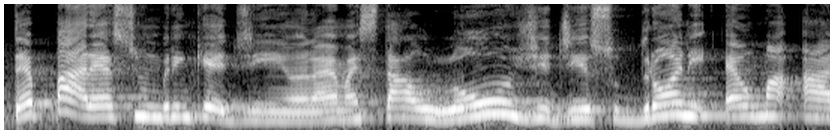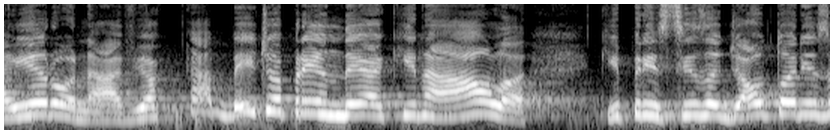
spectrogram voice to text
Até parece um brinquedinho, né? Mas está longe disso. Drone é uma aeronave. Eu acabei de aprender aqui na aula que precisa de autorização.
